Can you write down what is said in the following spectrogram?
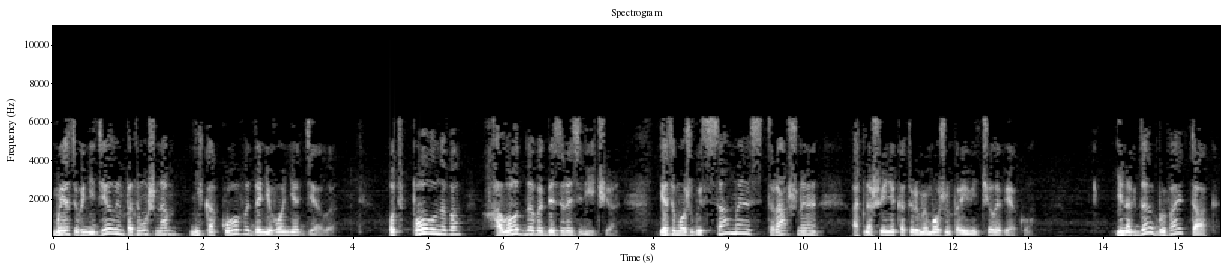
мы этого не делаем, потому что нам никакого до него нет дела. От полного, холодного безразличия. И это может быть самое страшное отношение, которое мы можем проявить человеку. Иногда бывает так,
